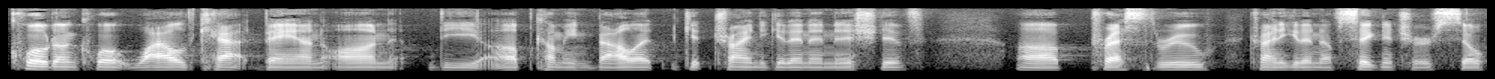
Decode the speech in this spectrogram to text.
quote unquote wildcat ban on the upcoming ballot, get trying to get an initiative uh, pressed through, trying to get enough signatures. So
